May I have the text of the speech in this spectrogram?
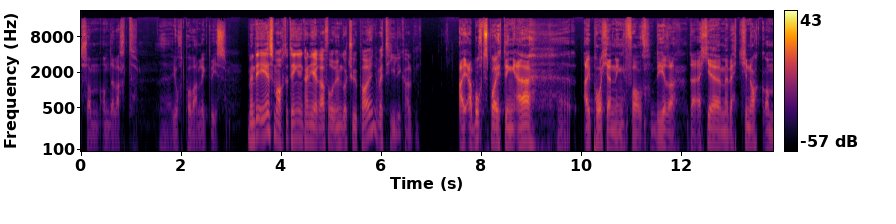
som om det ble eh, gjort på vanlig vis. Men det er smarte ting en kan gjøre for å unngå tjuvparing ved tidlig kalving. Ei abortsprøyting er en ei påkjenning for dyret. Det er ikke, vi vet ikke nok om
